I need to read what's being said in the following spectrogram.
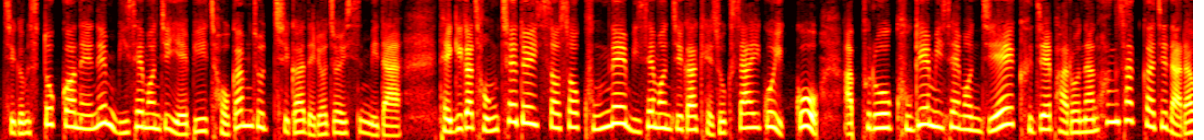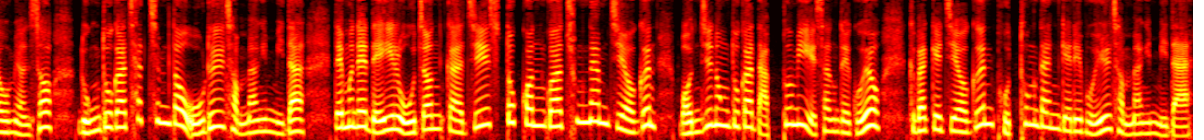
지금 수도권에는 미세먼지 예비 저감 조치가 내려져 있습니다. 대기가 정체돼 있어서 국내 미세먼지가 계속 쌓이고 있고 앞으로 국외 미세먼지에 그제 발원한 황사까지 날아오면서 농도가 차츰 더 오를 전망입니다. 때문에 내일 오전까지 수도권과 충남 지역은 먼지 농도가 나쁨이 예상되고요. 그 밖의 지역은 보통 단계를 보일 전망입니다.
